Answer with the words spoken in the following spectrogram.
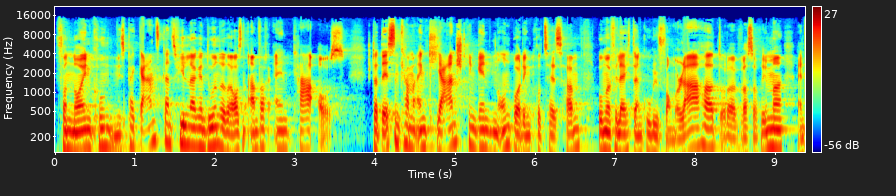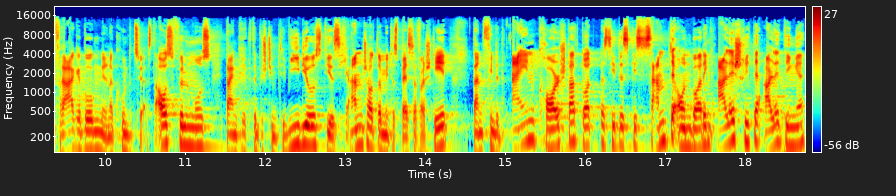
von neuen Kunden ist bei ganz, ganz vielen Agenturen da draußen einfach ein Chaos. Stattdessen kann man einen klaren, stringenten Onboarding-Prozess haben, wo man vielleicht ein Google-Formular hat oder was auch immer, einen Fragebogen, den der Kunde zuerst ausfüllen muss, dann kriegt er bestimmte Videos, die er sich anschaut, damit er es besser versteht, dann findet ein Call statt, dort passiert das gesamte Onboarding, alle Schritte, alle Dinge,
